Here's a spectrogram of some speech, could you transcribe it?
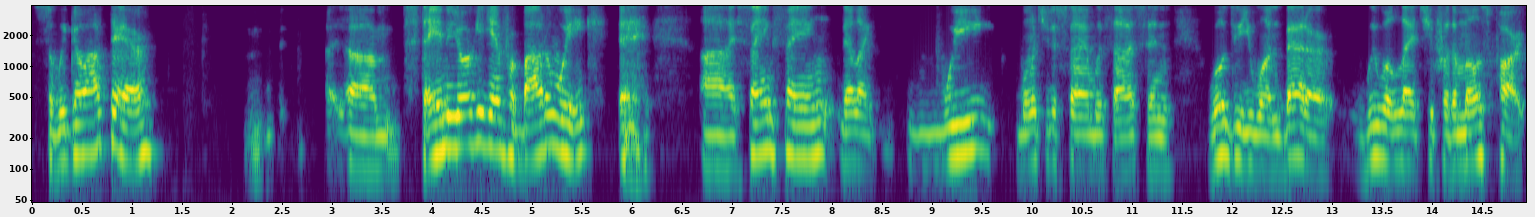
So we go out there, um, stay in New York again for about a week. uh, same thing. They're like, we want you to sign with us and we'll do you one better. We will let you, for the most part,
